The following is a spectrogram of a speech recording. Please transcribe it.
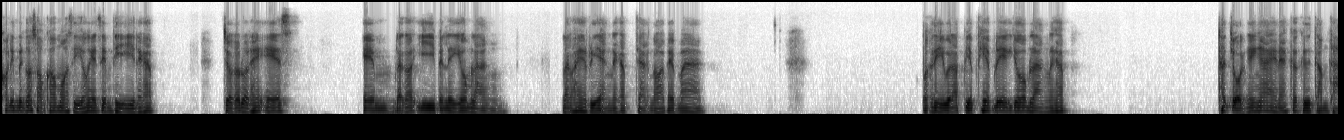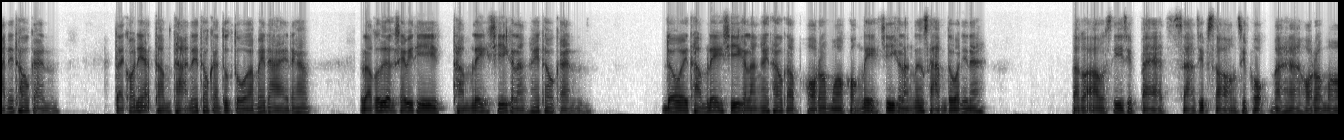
ข้อนี้เป็นข้อสอบเข้าม .4 ของ SMT นะครับโจทย์กำหนดให้ S M แล้วก็ E เป็นเลขยกกำลัง แล้วให้เรียงนะครับ จากน้อยไปมาก ปกติเวลาเปรียบเทียบเลขยกกำลังนะครับ ถ้าโจทย์ง่ายๆนะก็คือทำฐานให้เท่ากัน แต่ข้อนี้ยทำฐานให้เท่ากันทุกตัวไม่ได้นะครับ เราก็เลือกใช้วิธีทำเลขชี้กำลังให้เท่ากัน โดยทำเลขชี้กำลังให้เท่ากับหอรมอของเลขชี้กำลังทั้งสามตัวนี้นะ แล้วก็เอา 48 32 16 มาหาหอรมอ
